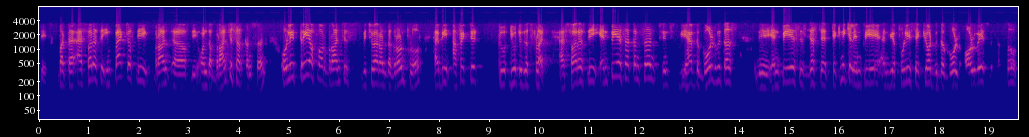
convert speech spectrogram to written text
state. But uh, as far as the impact of the branch uh, the on the branches are concerned, only three of our branches, which were on the ground floor, have been affected to, due to this flood. As far as the NPAs are concerned, since we have the gold with us, the NPAs is just a technical NPA, and we are fully secured with the gold always with us. So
